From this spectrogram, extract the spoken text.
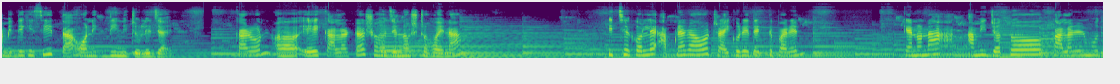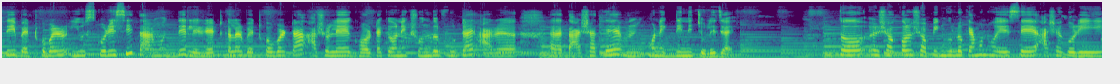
আমি দেখেছি তা অনেক দিনই চলে যায়। কারণ এই কালারটা সহজে নষ্ট হয় না। ইচ্ছে করলে আপনারাও ট্রাই করে দেখতে পারেন। কেননা, আমি যত কালারের মধ্যেই বেড কভার ইউজ করেছি, তার মধ্যে রেড কালার বেড কভারটা আসলে ঘরটাকে অনেক সুন্দর ফুটায় আর তার সাথে অনেক দিনই চলে যায়। তো, সকল শপিংগুলো কেমন হয়েছে? আশা করি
